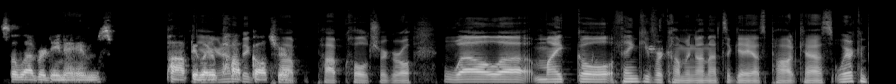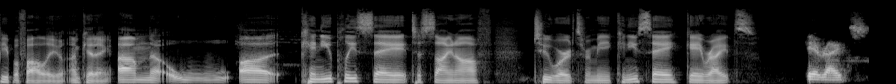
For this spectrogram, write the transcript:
celebrity names, popular you're not a pop culture. pop, pop culture girl. Well, uh, Michael, thank you for coming on That's a Gay Ass podcast. Where can people follow you? I'm kidding. Um, uh, can you please say to sign off two words for me? Can you say gay rights? Gay rights.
